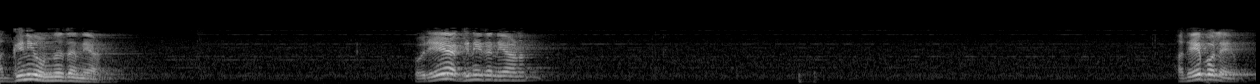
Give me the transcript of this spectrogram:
അഗ്നി ഒന്ന് തന്നെയാണ്. ഒരേ അഗ്നി തന്നെയാണ്. അതേപോലെ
